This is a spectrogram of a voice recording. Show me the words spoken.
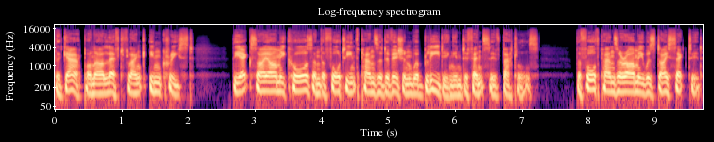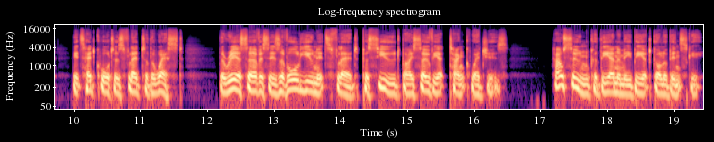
The gap on our left flank increased, the XI Army Corps and the 14th Panzer Division were bleeding in defensive battles. The 4th Panzer Army was dissected, its headquarters fled to the west. The rear services of all units fled, pursued by Soviet tank wedges. How soon could the enemy be at Golubinsky?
